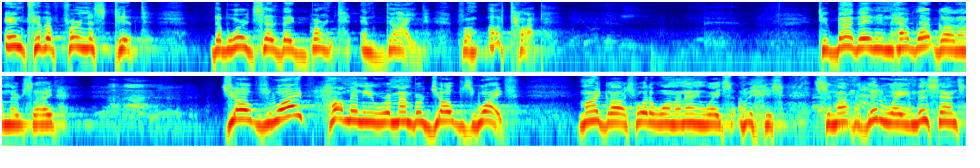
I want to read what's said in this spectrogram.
into the furnace pit, the word says they burnt and died from up top. Too bad they didn't have that God on their side. Job's wife, how many remember Job's wife? My gosh, what a woman, anyways. I mean, she's not in a good way in this sense.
